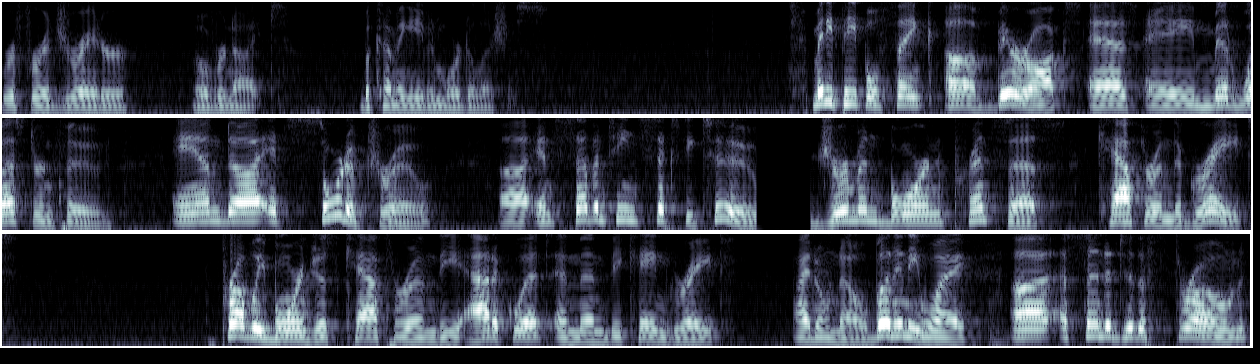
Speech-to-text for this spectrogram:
refrigerator overnight, becoming even more delicious. Many people think of bierocks as a Midwestern food, and uh, it's sort of true. Uh, in 1762, German born princess Catherine the Great, probably born just Catherine the Adequate and then became great, I don't know. But anyway, uh, ascended to the throne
